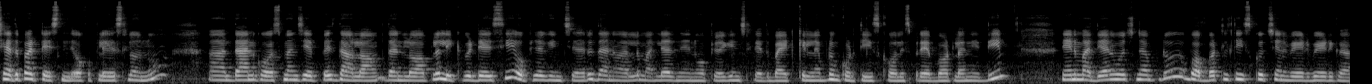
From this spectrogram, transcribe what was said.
చెదపట్టేసింది ఒక ప్లేస్లోను. దానికోసం అని చెప్పేసి దాని లో దాని లోపల లిక్విడ్ వేసి ఉపయోగించారు. దానివల్ల మళ్ళీ అది నేను ఉపయోగించలేదు. బయటకు వెళ్ళినప్పుడు ఇంకోటి తీసుకోవాలి స్ప్రే బాటిల్ అనేది. నేను మధ్యాహ్నం వచ్చినప్పుడు బొబ్బట్లు తీసుకొచ్చాను వేడివేడిగా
